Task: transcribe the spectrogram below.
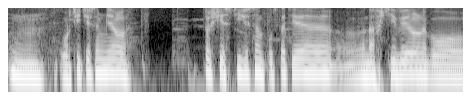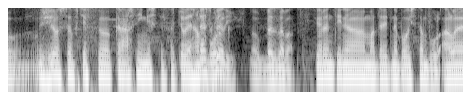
mm, určitě jsem měl to štěstí, že jsem v podstatě eh, navštívil nebo žil jsem v těch eh, krásných městech, ať to je To je Hamburg, skvělý, no, bez debat. Fiorentina, Madrid nebo Istanbul, ale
